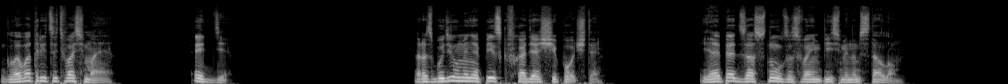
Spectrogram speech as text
Глава 38. Эдди. Разбудил меня писк входящей почты. Я опять заснул за своим письменным столом.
